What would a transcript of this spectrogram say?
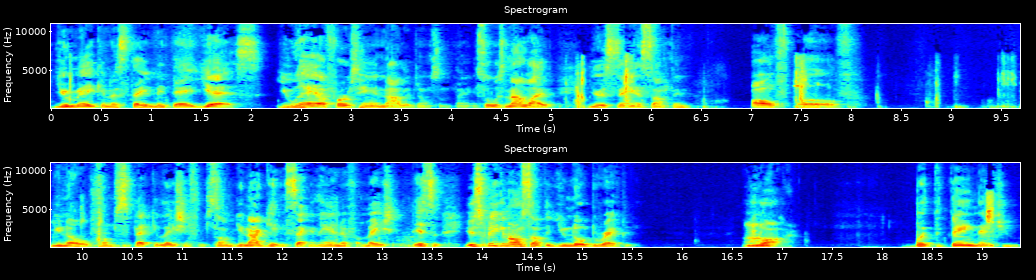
you're making a statement that yes, you have firsthand knowledge on some things. So it's not like you're saying something off of you know, from speculation from some. You're not getting secondhand information. This is you're speaking on something you know directly. You uh-huh. are. But the thing that you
